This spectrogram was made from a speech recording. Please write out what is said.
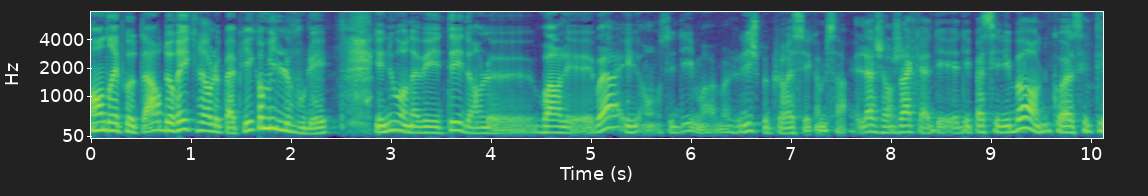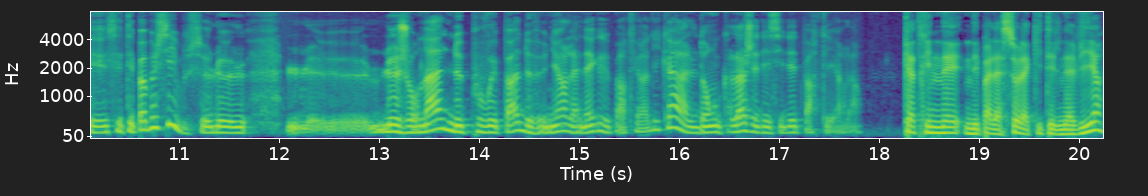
André Potard de réécrire le papier comme il le voulait. Et nous, on avait été dans le voir les voilà et on s'est dit, moi, moi je dis, je peux plus rester comme ça. là, Jean-Jacques a, dépassé les bornes, quoi. C'était c'était pas possible. Le, le, le, journal ne pouvait pas devenir l'annexe du Parti radical. Donc là, j'ai décidé de partir là. Catherine Ney n'est pas la seule à quitter le navire.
